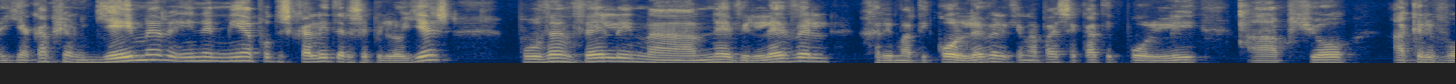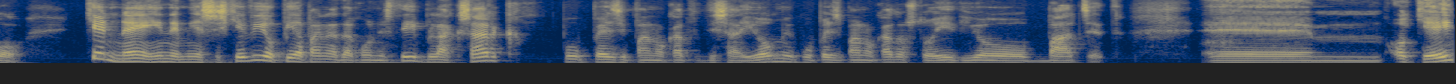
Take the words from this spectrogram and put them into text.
για κάποιον gamer είναι μία από τις καλύτερες επιλογές που δεν θέλει να ανέβει level, χρηματικό level και να πάει σε κάτι πολύ πιο ακριβό. Και ναι, είναι μια συσκευή η οποία πάει να ανταγωνιστεί Black Shark που παίζει πάνω κάτω της Xiaomi, που παίζει πάνω κάτω στο ίδιο budget. OK. okay.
